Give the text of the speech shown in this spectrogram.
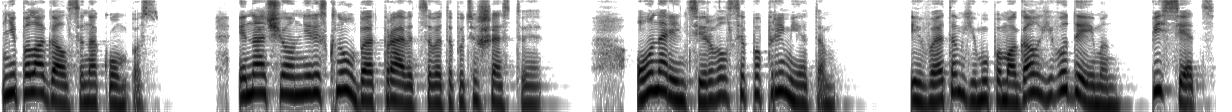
не полагался на компас, иначе он не рискнул бы отправиться в это путешествие. Он ориентировался по приметам, и в этом ему помогал его Деймон, писец,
